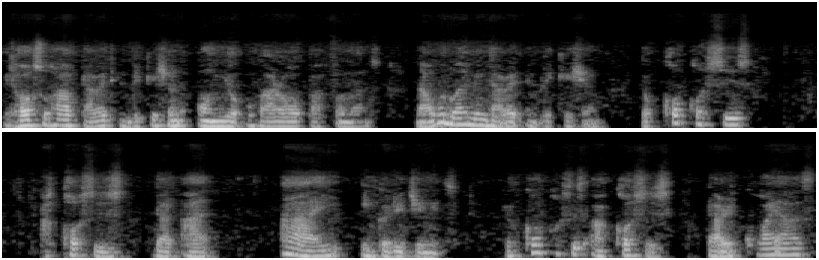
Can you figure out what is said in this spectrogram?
It also have direct implication on your overall performance. Now, what do I mean direct implication? Your core courses are courses that are high in credit units. Your core courses are courses that requires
